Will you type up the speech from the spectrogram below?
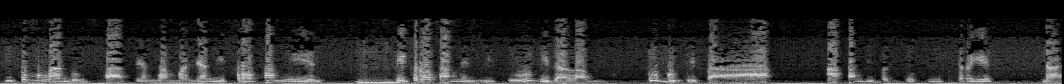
itu mengandung zat yang namanya nitrosamin Hmm. Nitrosamin itu di dalam tubuh kita akan dibentuk nitrit. Nah,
